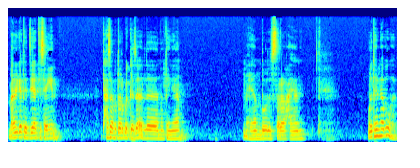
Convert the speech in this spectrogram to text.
بعدين جت الدقيقة 90 اتحسبت ضربة جزاء لنوتنجهام مليان بول الصراحة يعني. ونوتنجهام جابوها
